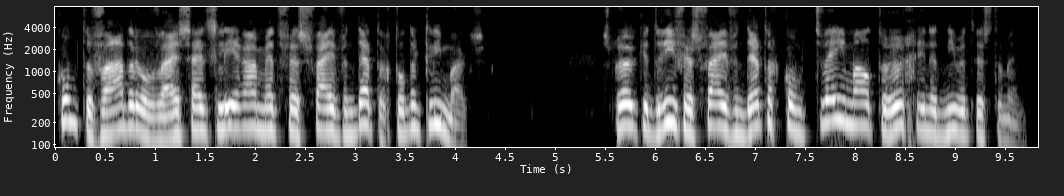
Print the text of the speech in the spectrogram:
komt de vader of wijsheidsleraar met vers 35 tot een climax. Spreuken 3 vers 35 komt tweemaal terug in het Nieuwe Testament.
